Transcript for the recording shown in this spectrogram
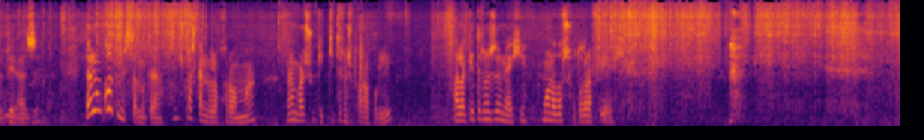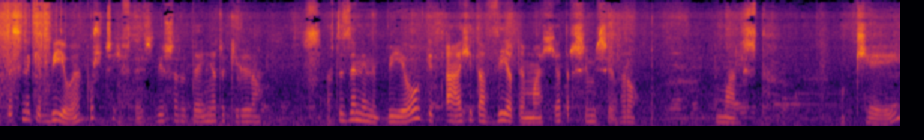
Δεν πειράζει. Θέλουν κόκκινε τα μικρά. Δεν τους πας κανένα άλλο χρώμα. Μένα μου αρέσουν και κίτρινες πάρα πολύ. Αλλά κίτρινες δεν έχει. Μόνο εδώ στη φωτογραφία έχει. Αυτές είναι και bio, ε. Πόσο τις έχει αυτές, 2,49 το κιλό. Αυτές δεν είναι bio. Και... Α, έχει τα δύο τεμάχια, 3,5 ευρώ. Μάλιστα. OK. Okay.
